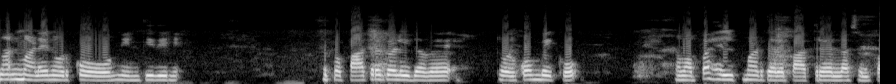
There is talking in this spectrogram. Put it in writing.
ನಾನ್ ಮಳೆ ನೋಡ್ಕೋ ನಿಂತಿದ್ದೀನಿ. ಸ್ವಲ್ಪ ಪಾತ್ರೆಗಳಿದ್ದಾವೆ ತೊಳ್ಕೊಬೇಕು. ನಮ್ಮಪ್ಪ ಹೆಲ್ಪ್ ಮಾಡ್ತಾರೆ ಪಾತ್ರೆ ಎಲ್ಲ ಸ್ವಲ್ಪ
